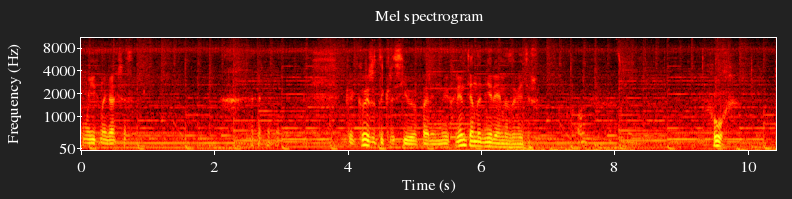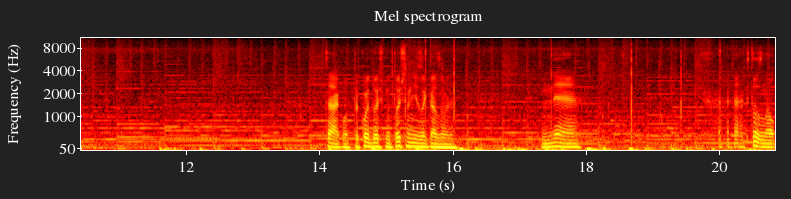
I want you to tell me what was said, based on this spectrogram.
В моих ногах сейчас. Какой же ты красивый парень. Ну и хрен тебя на дне реально заметишь. Фух. Так, вот такой дождь мы точно не заказывали. Не. Кто знал?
